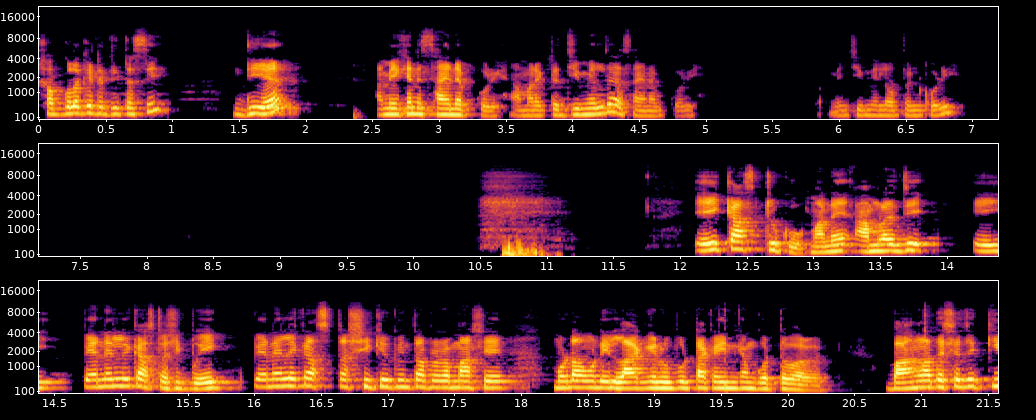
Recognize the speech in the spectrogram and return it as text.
সবগুলো কেটে দিতেছি। দিয়ে আমি এখানে সাইন আপ করি। আমার একটা জিমেল দেয় সাইন আপ করি। আমি জিমেল ওপেন করি। এই কাজটুকু মানে আমরা যে এই প্যানেলের কাজটা শিখব, এই প্যানেলের কাজটা শিখেও কিন্তু আপনারা মাসে মোটামুটি লাখের উপর টাকা ইনকাম করতে পারবেন। বাংলাদেশে যে কী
